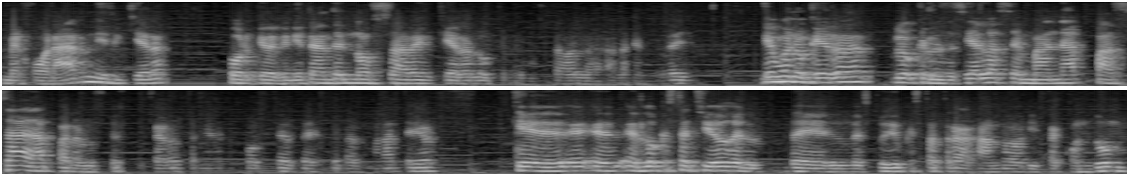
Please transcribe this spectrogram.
mejorar ni siquiera, porque definitivamente no saben qué era lo que le gustaba a la, a la gente de ellos. Qué bueno que era lo que les decía la semana pasada, para los que escucharon también el podcast de, la semana anterior, que es, lo que está chido del, del estudio que está trabajando ahorita con Doom.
